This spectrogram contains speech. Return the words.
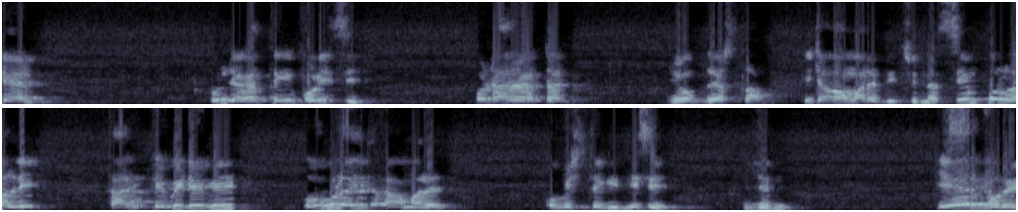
টেন কোন জায়গার থেকে পড়েছি, ওটারও একটা যোগ আসলাম এটাও আমার দিচ্ছি না। সিম্পল খালি তার এভিডেভিট ওগুলাই তারা আমার অফিস থেকে দিছে এরপরে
